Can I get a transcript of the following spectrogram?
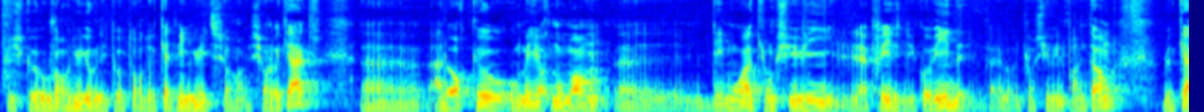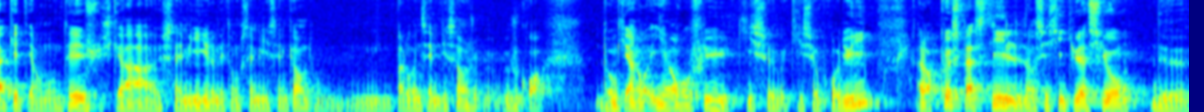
puisque aujourd'hui on est autour de 4008 sur, sur le CAC, euh, alors qu'au meilleur moment euh, des mois qui ont suivi la crise du Covid, qui ont suivi le printemps, le CAC était remonté jusqu'à 5000, mettons 5050, ou pas loin de 5100 je, je crois. Donc il y, a un, reflux qui se, qui se produit. Alors que se passe-t-il dans ces situations de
